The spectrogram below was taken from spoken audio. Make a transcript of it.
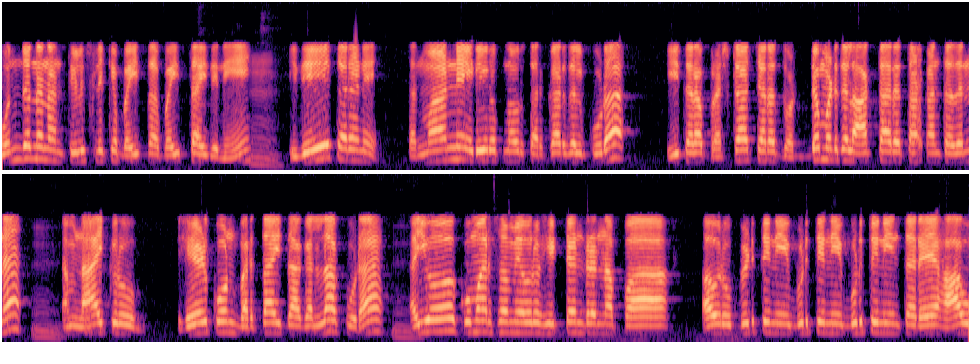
ಒಂದನ್ನ ನಾನು ತಿಳಿಸ್ಲಿಕ್ಕೆ ಬಯಸ್ತಾ ಬಯಸ್ತಾ ಇದ್ದೀನಿ. ಇದೇ ತರನೇ ಸನ್ಮಾನ್ಯ ಯಡಿಯೂರಪ್ಪನವ್ರ ಸರ್ಕಾರದಲ್ಲಿ ಕೂಡ ಈ ತರ ಭ್ರಷ್ಟಾಚಾರ ದೊಡ್ಡ ಮಟ್ಟದಲ್ಲಿ ಆಗ್ತಾ ಇರತಕ್ಕಂಥದನ್ನ ನಮ್ ನಾಯಕರು ಹೇಳ್ಕೊಂಡ್ ಬರ್ತಾ ಇದ್ದಾಗೆಲ್ಲ ಕೂಡ ಅಯ್ಯೋ ಕುಮಾರಸ್ವಾಮಿ ಅವರು ಹಿಟ್ ಅಂಡ್ ರನ್ ಅಪ್ಪ ಅವರು ಬಿಡ್ತೀನಿ ಬಿಡ್ತೀನಿ ಬಿಡ್ತೀನಿ ಅಂತಾರೆ ಹಾವು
